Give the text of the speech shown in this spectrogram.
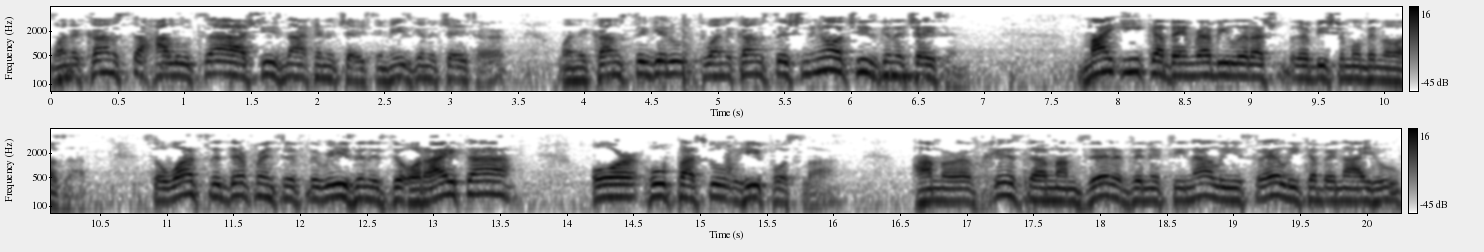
When it comes to halutza, she's not going to chase him; he's going to chase her. When it comes to gerut, when it comes to shniot, she's going to chase him. My ika ben Rabbi Rabbi Shimon ben Elazar. So what's the difference if the reason is the oraita or hu pasul v'hi posla? Amar Rav mamzeret v'netina li Yisrael ika benayhu.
